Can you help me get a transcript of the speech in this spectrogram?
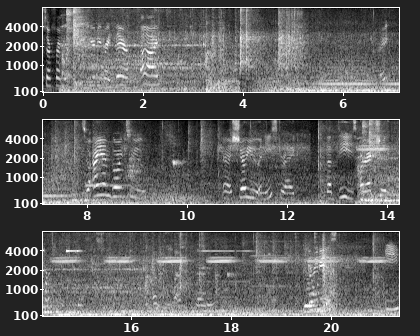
There's our friend Mr. Security right there. Hi. Right. So I am going to uh, show you an Easter egg that these are actually the parking lifts of the um, building. Here it is. E.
